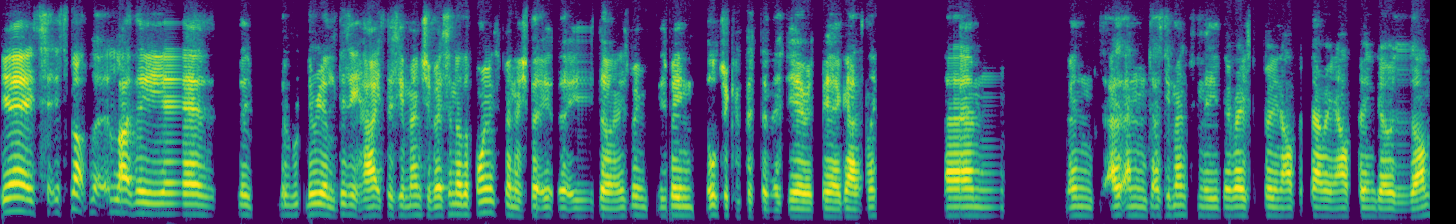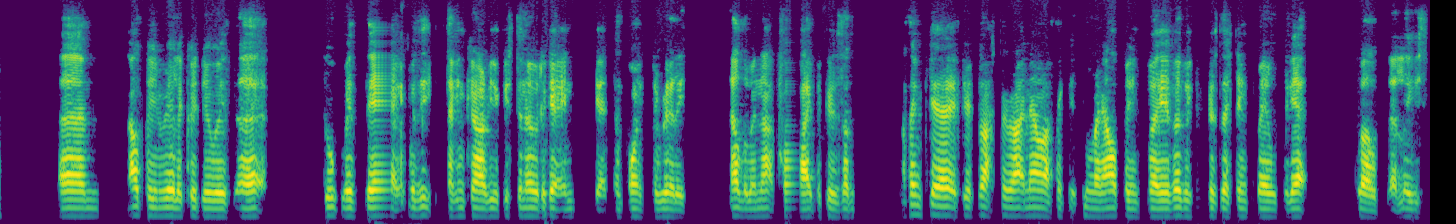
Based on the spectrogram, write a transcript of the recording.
Yeah, it's it's not like the uh, the, the, the real dizzy heights as you mentioned, but it's another points finish that, he, that he's done. He's been he's been ultra consistent this year with Pierre Gasly. Um, and and as you mentioned, the, the race between AlphaTauri and Alpine goes on. Um, Alpine really could do with uh, with the with the second car of Yuki Tsunoda getting getting some points to really help them in that fight because I, think uh, if you're to ask me right now, I think it's more in Alpine favour because they seem to be able to get well at least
